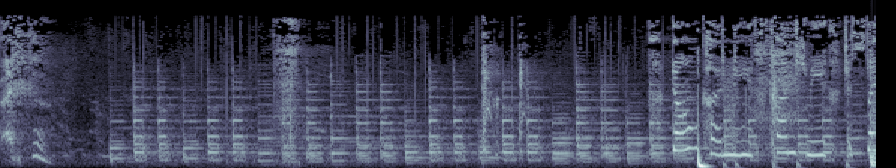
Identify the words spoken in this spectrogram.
Don't cut me, punch me, just like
